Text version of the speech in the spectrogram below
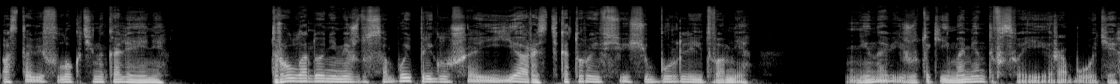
поставив локти на колени. Тру ладони между собой, приглушая ярость, которая все еще бурлит во мне. Ненавижу такие моменты в своей работе.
